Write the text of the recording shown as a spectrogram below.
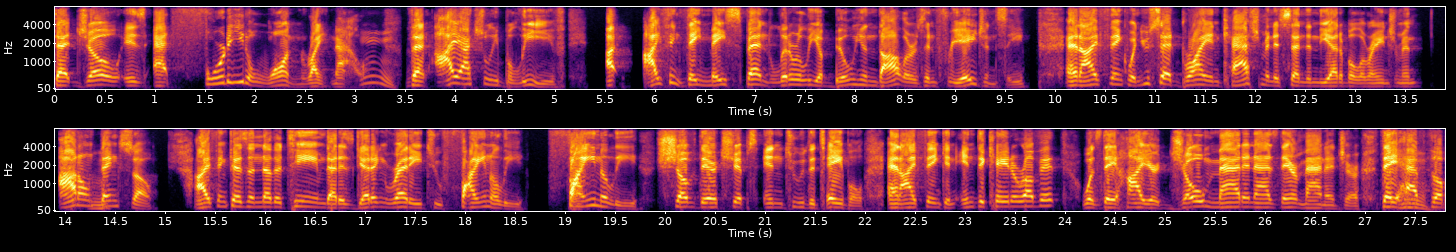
that Joe is at 40 to 1 right now Mm. that I actually believe I I think they may spend literally a billion dollars in free agency. And I think when you said Brian Cashman is sending the edible arrangement, I don't Mhm. think so. I think there's another team that is getting ready to finally finally shoved their chips into the table. And I think an indicator of it was they hired Joe Maddon as their manager. They have Mm. the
